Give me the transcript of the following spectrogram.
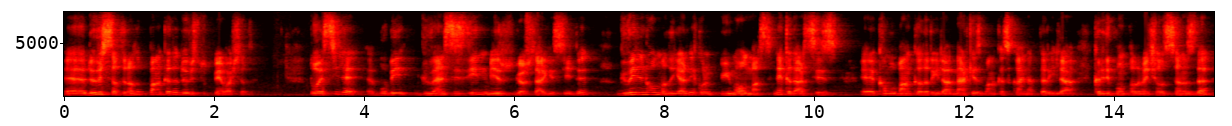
e, döviz satın alıp bankada döviz tutmaya başladı. Dolayısıyla e, bu bir güvensizliğin bir göstergesiydi. Güvenin olmadığı yerde ekonomik büyüme olmaz. Ne kadar siz e, kamu bankalarıyla, Merkez Bankası kaynaklarıyla kredi pompalamaya çalışsanız da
